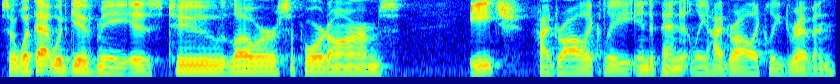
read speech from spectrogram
So what that would give me is two lower support arms, each hydraulically, independently hydraulically driven,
